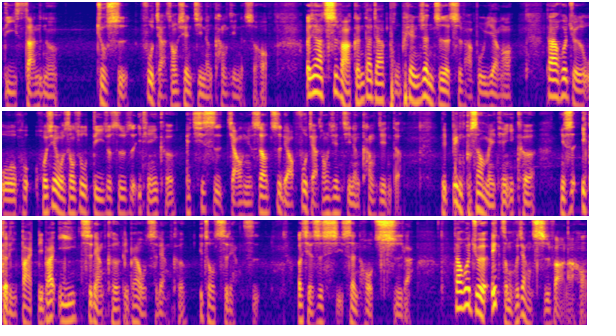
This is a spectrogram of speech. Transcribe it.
D 三呢？就是副甲状腺机能亢进的时候。而且它吃法跟大家普遍认知的吃法不一样哦。大家会觉得我活活性维生素 D 就是不是一天一颗？哎、其实假如你是要治疗副甲状腺机能亢进的，你并不是要每天一颗，你是一个礼拜，礼拜一吃两颗，礼拜五吃两颗，一周吃两次，而且是洗肾后吃啦。大家会觉得，哎、怎么会这样吃法呢？哈，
